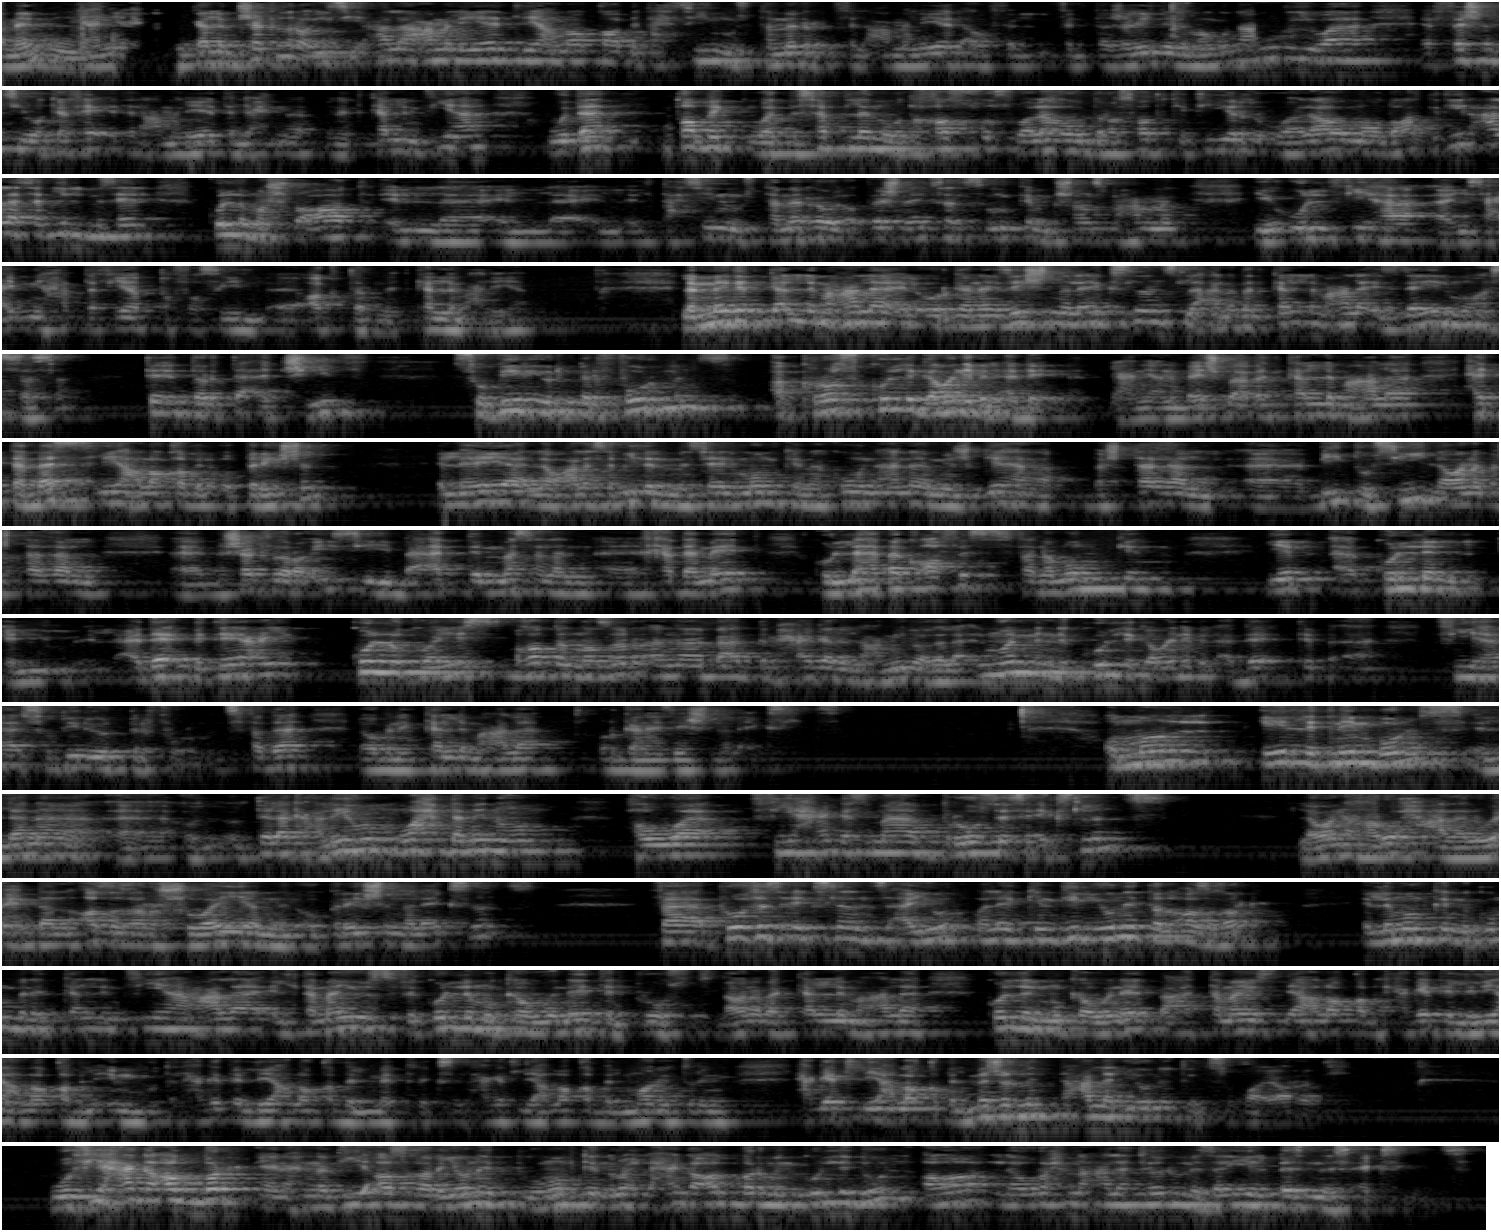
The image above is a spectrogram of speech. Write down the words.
تمام. يعني إحنا بنتكلم بشكل رئيسي على عمليات ليها علاقة بتحسين مستمر في العمليات أو في في التشغيل اللي موجود عندي و efficiency وكفاءة العمليات اللي إحنا بنتكلم فيها. وده topic و discipline وتخصص وله دراسات كتير وله موضوعات كتير. على سبيل المثال كل مشروعات ال- ال- ال- التحسين المستمر وال operation excellence ممكن باشمهندس محمد يقول فيها يساعدني حتى فيها بتفاصيل أكتر نتكلم عليها. لما أجي اتكلم على ال organizational excellence لا أنا بتكلم على إزاي المؤسسة تقدر ت achieve superior performance across كل جوانب الأداء. يعني أنا بجيش بقى بتكلم على حتة بس ليها علاقة بال operation اللي هي لو على سبيل المثال ممكن أكون أنا مش جهة بشتغل B2C لو أنا بشتغل آه، بشكل رئيسي بقدم مثلا آه، خدمات كلها back office فأنا ممكن يبقى كل ال- ال- الأداء بتاعي كله كويس. بغض النظر أنا بقدم حاجة للعميل ولا لأ المهم إن كل جوانب الأداء تبقى فيها superior performance. فده لو بنتكلم على organizational excellence. أمال إيه الاثنين بونص اللي أنا آه، قلت لك عليهم؟ واحدة منهم هو في حاجة اسمها process excellence لو أنا هروح على الوحدة الأصغر شوية من ال operational excellence ف process excellence أيوه ولكن دي ال unit الأصغر. اللي ممكن نكون بنتكلم فيها على التميز في كل مكونات ال process لو أنا بتكلم على كل المكونات بقى التميز ليه علاقة بالحاجات اللي ليها علاقة بال input الحاجات اللي ليها علاقة بال metrics الحاجات اللي ليها علاقة بال monitoring الحاجات اللي ليها علاقة بال measurement على ال unit الصغيرة دي. وفي حاجة أكبر يعني إحنا دي أصغر unit وممكن نروح لحاجة أكبر من كل دول آه لو رحنا على term زي ال business excellence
